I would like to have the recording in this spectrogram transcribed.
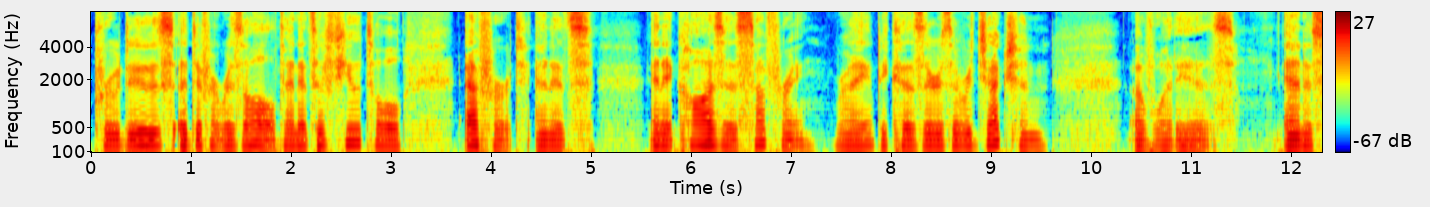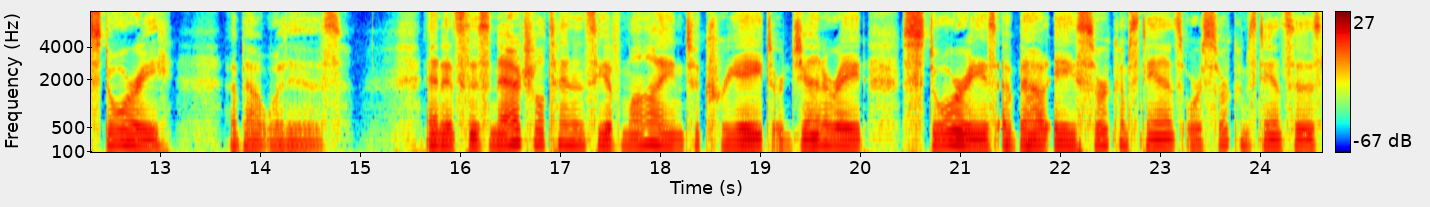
produce a different result. And it's a futile effort and it's and it causes suffering, right? Because there's a rejection of what is and a story about what is. And it's this natural tendency of mind to create or generate stories about a circumstance or circumstances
